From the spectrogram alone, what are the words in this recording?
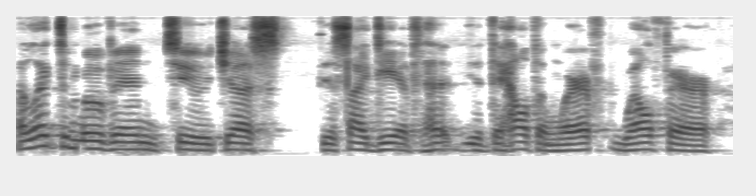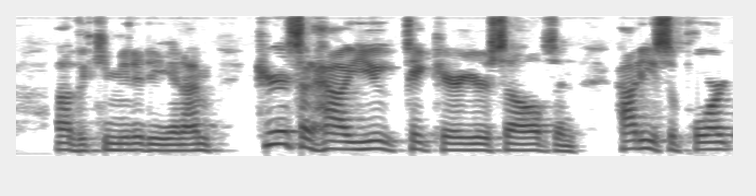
I'd like to move into just this idea of the health and welfare of the community, and I'm curious on how you take care of yourselves and how do you support.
